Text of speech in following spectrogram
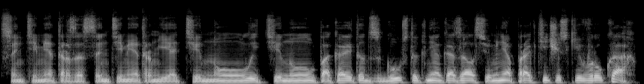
Сантиметр за сантиметром я тянул и тянул, пока этот сгусток не оказался у меня практически в руках.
